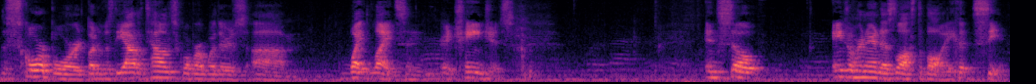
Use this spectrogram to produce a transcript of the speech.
the scoreboard, but it was the out of town scoreboard where there's um, white lights and it changes. And so Angel Hernandez lost the ball. He couldn't see it.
